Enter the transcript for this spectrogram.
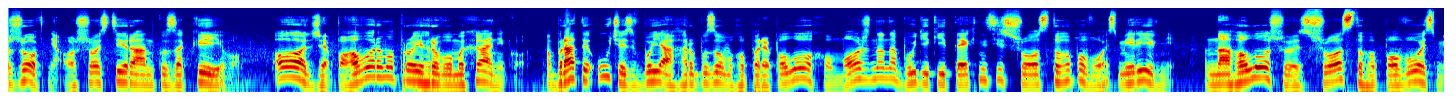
жовтня о 6 ранку за Києвом. Отже, поговоримо про ігрову механіку. Брати участь в боях гарбузового переполоху можна на будь-якій техніці з 6 по 8 рівні. Наголошую, з 6 по 8.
